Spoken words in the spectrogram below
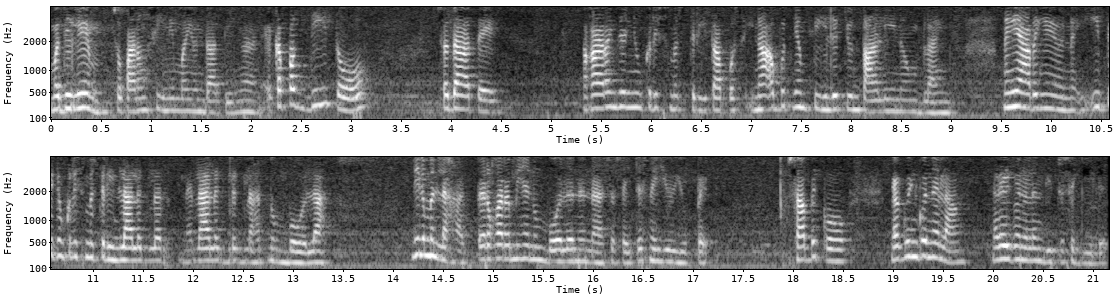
madilim. So parang cinema yung datingan. Eh kapag dito, sa dati, nakaran dyan yung Christmas tree tapos inaabot niyang pilit yung tali ng blinds. Nangyari ngayon, naiipit yung Christmas tree, nalalaglag, nalalaglag lahat ng bola. Hindi naman lahat, pero karamihan ng bola na nasa side, tapos nayuyupi. Sabi ko, gagawin ko na lang, nalagay ko na lang dito sa gilid.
